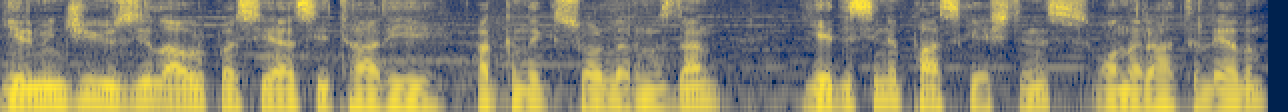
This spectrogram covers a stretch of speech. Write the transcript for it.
20. yüzyıl Avrupa siyasi tarihi hakkındaki sorularımızdan 7'sini pas geçtiniz. Onları hatırlayalım.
